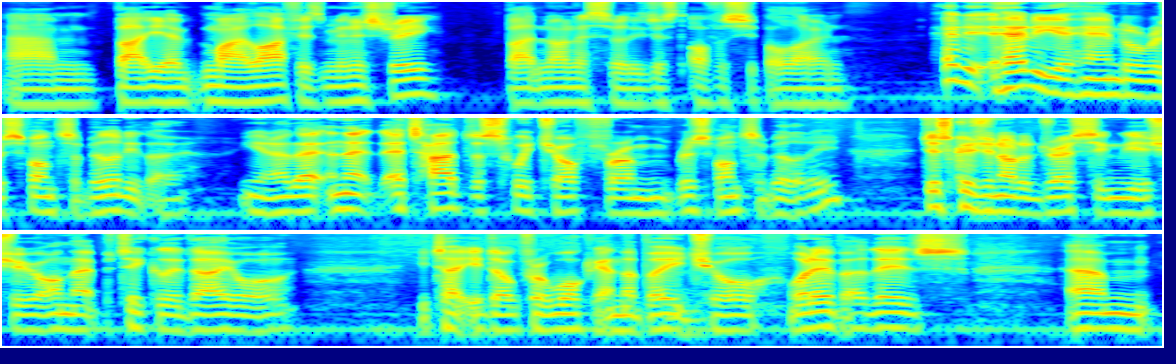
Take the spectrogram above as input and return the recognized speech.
Um, but yeah, my life is ministry, but not necessarily just officership alone. How do you, how do you handle responsibility though? You know that and that that's hard to switch off from responsibility just because you're not addressing the issue on that particular day or you take your dog for a walk down the beach or whatever. There's um,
